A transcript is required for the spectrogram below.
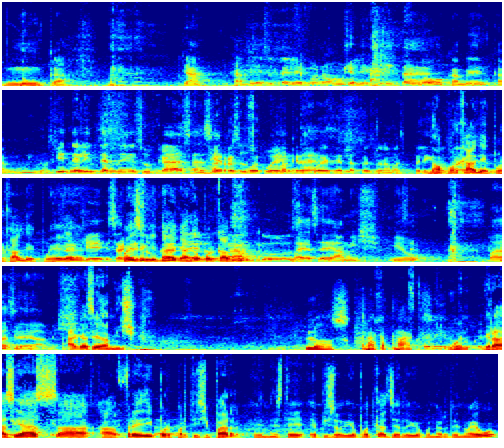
nunca. Ya, cambie su teléfono, felicita. No, cambie, cambie. Uy, no, Quite no- el internet de su casa, cierre sus puede- Un cuentas. hacker puede ser la persona más peligrosa. No, por cable, por cable. Puede, Saque- saque puede seguir navegando de por cable. bancos. Váyase de Amish, mío. Váyase de Amish. Hágase Amish. Los crack attacks Gracias a, a Freddy por participar en este episodio podcast. Ya le voy a poner de nuevo.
